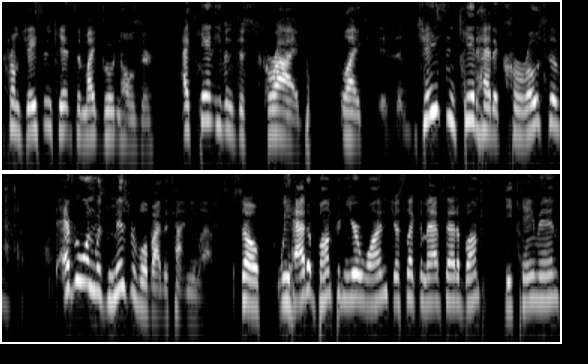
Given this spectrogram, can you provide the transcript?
from Jason Kidd to Mike Budenholzer. I can't even describe. Like Jason Kidd had a corrosive everyone was miserable by the time he left. So we had a bump in year one, just like the Mavs had a bump. He came in.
